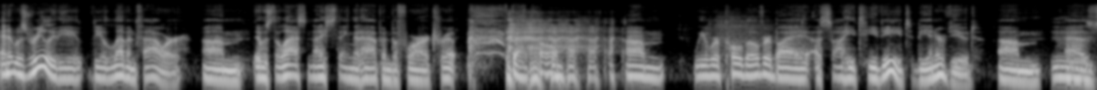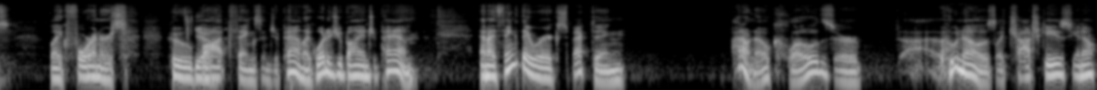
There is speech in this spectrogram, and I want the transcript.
and it was really the the eleventh hour. Um, it was the last nice thing that happened before our trip back home. um, we were pulled over by Asahi TV to be interviewed um, mm. as like foreigners who yeah. bought things in Japan. Like, what did you buy in Japan? And I think they were expecting, I don't know, clothes or uh, who knows, like tchotchkes, you know?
